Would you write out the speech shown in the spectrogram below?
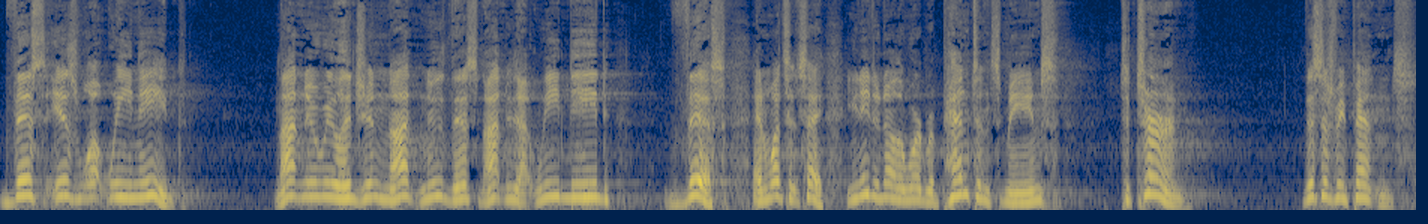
This is what we need. Not new religion, not new this, not new that. We need this. And what's it say? You need to know the word repentance means to turn. This is repentance.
